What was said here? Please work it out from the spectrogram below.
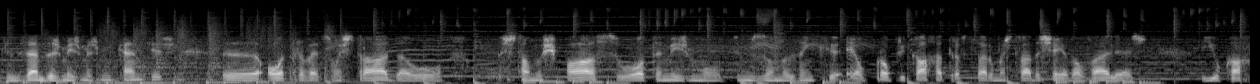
utilizando as mesmas mecânicas, uh, ou atravessam a estrada ou estão no espaço, ou até mesmo temos umas em que é o próprio carro a atravessar uma estrada cheia de ovelhas e o carro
